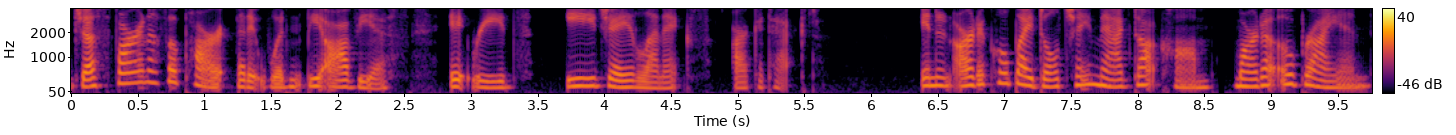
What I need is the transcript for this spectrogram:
just far enough apart that it wouldn't be obvious. It reads E.J. Lennox, Architect. In an article by DolceMag.com, Marta O'Brien,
